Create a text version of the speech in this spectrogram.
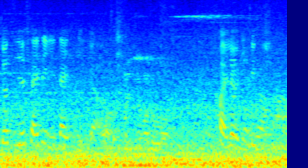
就直接塞进你袋子里了。快乐的地方。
